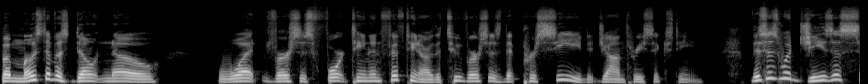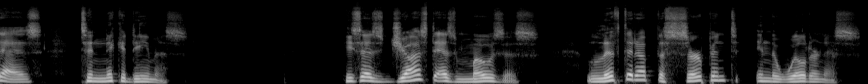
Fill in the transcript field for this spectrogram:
But most of us don't know what verses 14 and 15 are, the two verses that precede John 3:16. This is what Jesus says to Nicodemus. He says, "Just as Moses lifted up the serpent in the wilderness,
